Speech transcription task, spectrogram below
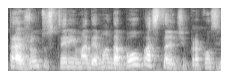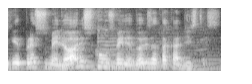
para juntos terem uma demanda boa o bastante para conseguir preços melhores com os vendedores atacadistas.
